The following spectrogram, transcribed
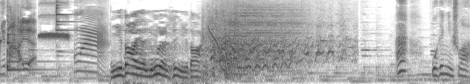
你大爷！你大爷永远是你大爷。哎我跟你说，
